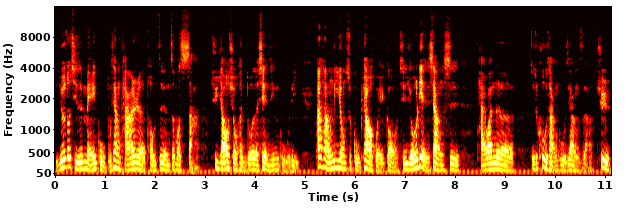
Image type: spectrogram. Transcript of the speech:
也就是说，其实美股不像台湾的投资人这么傻，去要求很多的现金股利，他常利用是股票回购，其实有点像是台湾的，就是库藏股这样子啊，去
